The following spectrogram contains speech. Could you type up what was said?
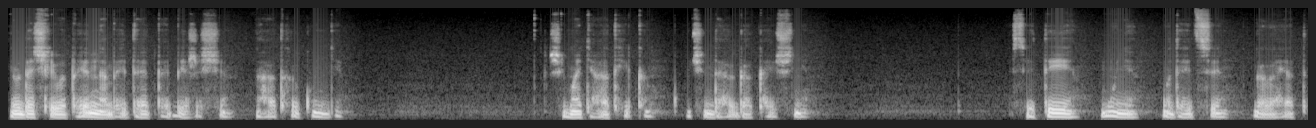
И удачливо преданно обретает прибежище на Радхакунде. Шимати Радхика очень дорога Кришне. Святые муни, мудрецы говорят,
